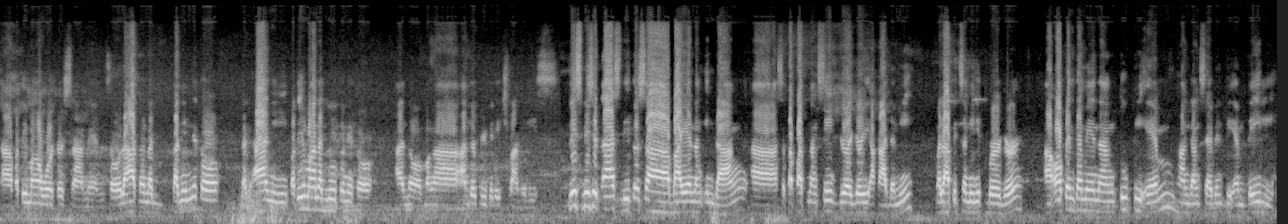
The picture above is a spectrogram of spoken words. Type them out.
ah, pati mga workers namin. So lahat ng nagtanim nito, nag-ani, pati yung mga nagluto nito, ano, mga underprivileged families. Please visit us dito sa bayan ng Indang, ah, sa tapat ng St. Gregory Academy, malapit sa Minute Burger. Ah, open kami ng 2 p.m. hanggang 7 p.m. daily.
